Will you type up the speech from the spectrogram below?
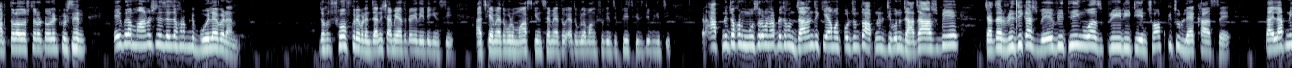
আটতলা, দশতলা টয়লেট করছেন, এগুলো মানুষের যে যখন আপনি বইলে বেড়ান, যখন শো অফ করে বেড়ান, জানিস আমি এত টাকা দিয়ে কিনছি, আজকে আমি এত বড় মাছ কিনছি, আমি এত, এতগুলো মাংস কিনছি ফ্রিজ কিনছি টিভি কিনছি আপনি যখন মুসলমান, আপনি যখন জানেন যে কিয়ামত পর্যন্ত আপনার জীবনে যা যা আসবে, যা যা রিজিক আসবে এভরিথিং ওয়াজ প্রি রিটেন সব কিছু লেখা আছে, তাইলে আপনি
